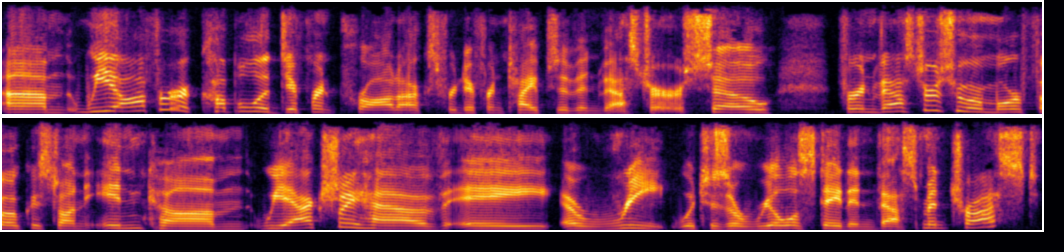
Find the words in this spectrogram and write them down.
Um, we offer a couple of different products for different types of investors. So, for investors who are more focused on income, we actually have a, a REIT, which is a real estate investment trust.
